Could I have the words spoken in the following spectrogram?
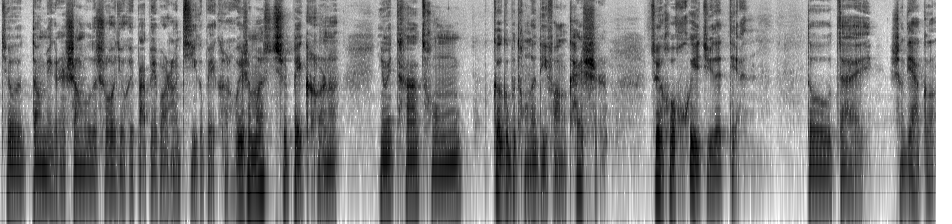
就当每个人上路的时候，就会把背包上系一个贝壳。为什么是贝壳呢？因为它从各个不同的地方开始，最后汇聚的点都在圣地亚哥。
